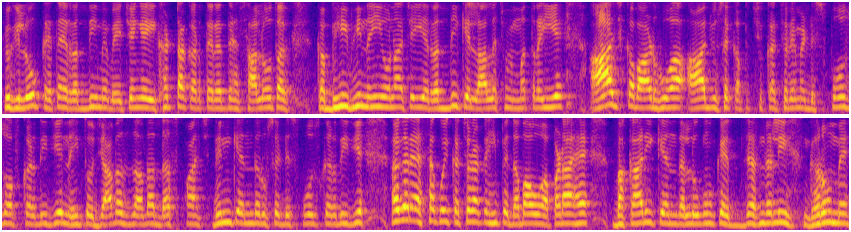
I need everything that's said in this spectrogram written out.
क्योंकि लोग कहते हैं रद्दी में बेचेंगे, इकट्ठा करते रहते हैं, सालों तक कभी भी नहीं होना चाहिए, रद्दी के लालच में मत रहिए। आज कबाड़ हुआ, आज उसे कचरे में डिस्पोज ऑफ़ कर दीजिए, नहीं तो ज़्यादा से ज़्यादा दस पाँच दिन के अंदर उसे डिस्पोज कर दीजिए। अगर ऐसा कोई कचरा कहीं पर दबा हुआ पड़ा है, बकारी के अंदर, लोगों के जनरली घरों में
